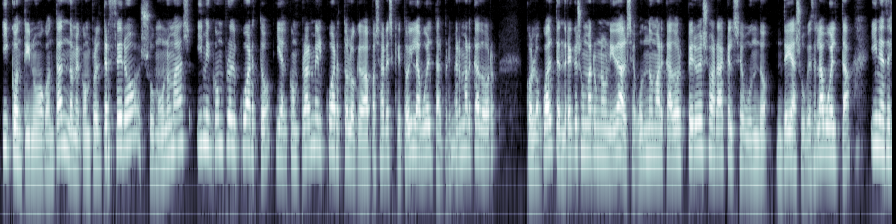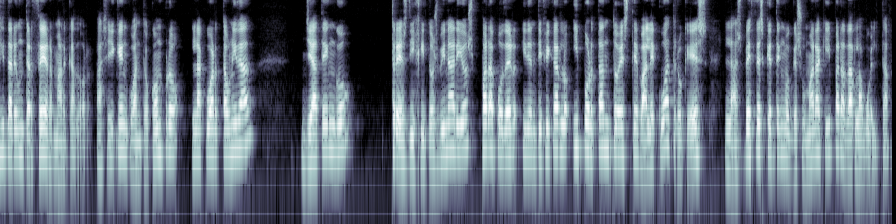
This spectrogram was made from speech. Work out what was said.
Y continúo contando, me compro el tercero, sumo uno más y me compro el cuarto y al comprarme el cuarto lo que va a pasar es que doy la vuelta al primer marcador, con lo cual tendré que sumar una unidad al segundo marcador, pero eso hará que el segundo dé a su vez la vuelta y necesitaré un tercer marcador. Así que en cuanto compro la cuarta unidad, ya tengo tres dígitos binarios para poder identificarlo y por tanto este vale 4, que es las veces que tengo que sumar aquí para dar la vuelta.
